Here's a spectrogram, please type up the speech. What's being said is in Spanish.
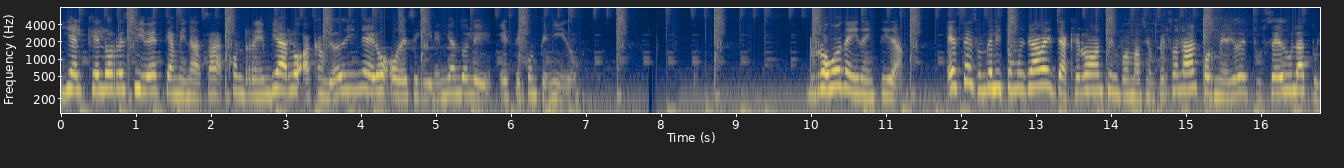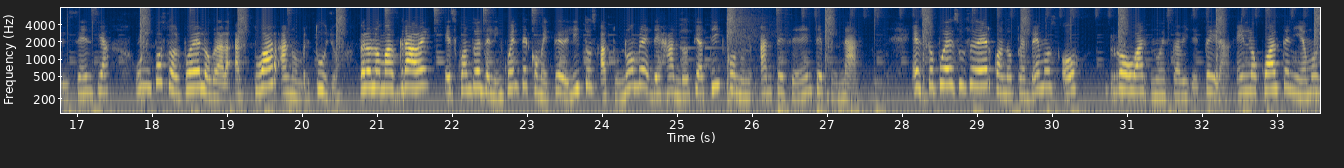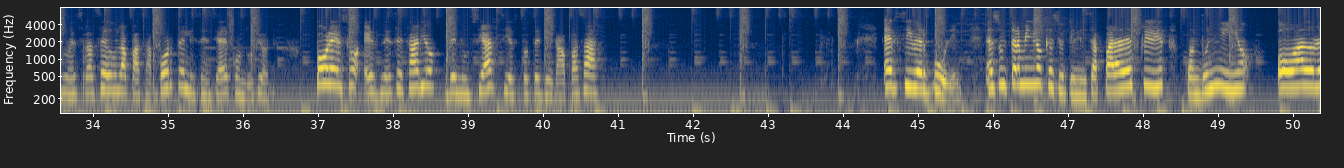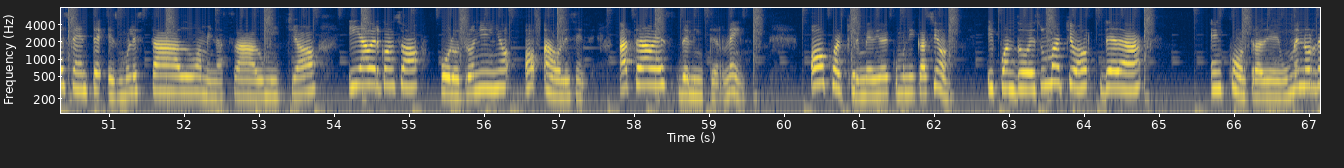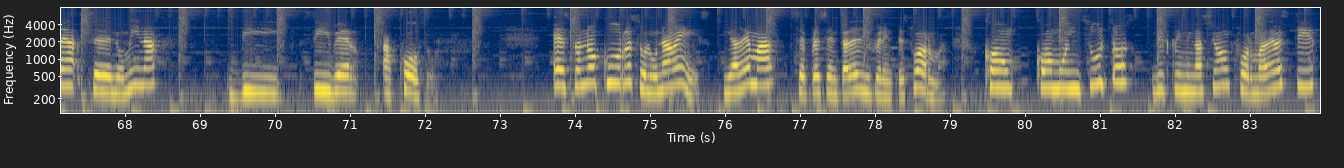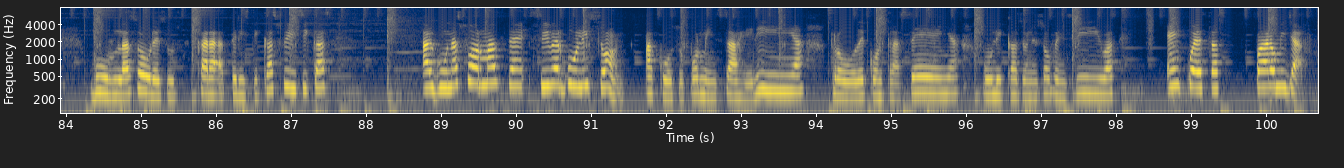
y el que lo recibe te amenaza con reenviarlo a cambio de dinero o de seguir enviándole este contenido. Robo de identidad. Este es un delito muy grave ya que roban tu información personal por medio de tu cédula, tu licencia un impostor puede lograr actuar a nombre tuyo, pero lo más grave es cuando el delincuente comete delitos a tu nombre dejándote a ti con un antecedente penal. Esto puede suceder cuando perdemos o roban nuestra billetera, en lo cual teníamos nuestra cédula, pasaporte, licencia de conducción. Por eso es necesario denunciar si esto te llega a pasar. El ciberbullying es un término que se utiliza para describir cuando un niño o adolescente es molestado, amenazado, humillado y avergonzado por otro niño o adolescente a través del Internet o cualquier medio de comunicación. Y cuando es un mayor de edad en contra de un menor de edad se denomina ciberacoso. Esto no ocurre solo una vez, y además se presenta de diferentes formas, como insultos, discriminación, forma de vestir, burlas sobre sus características físicas. Algunas formas de ciberbullying son acoso por mensajería, robo de contraseña, publicaciones ofensivas, encuestas para humillar.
